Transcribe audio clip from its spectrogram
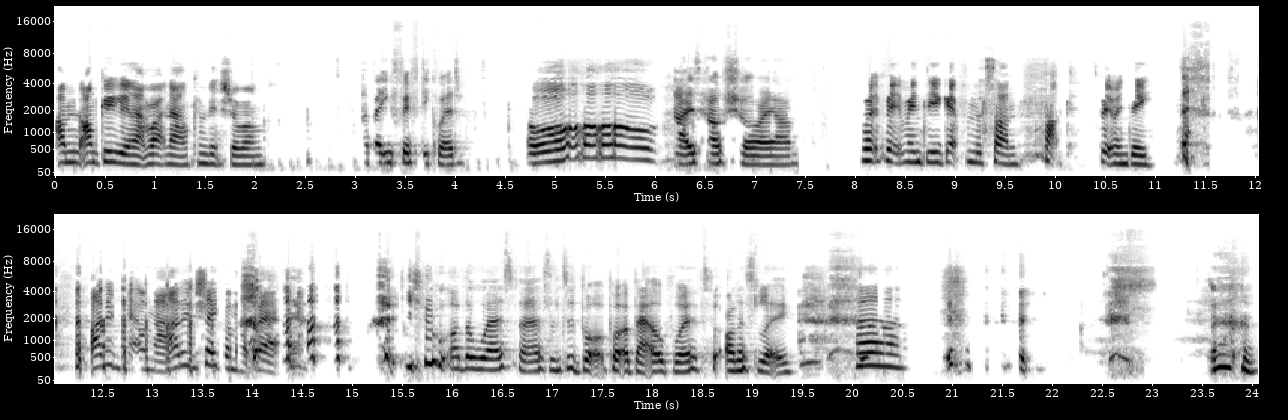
I'm I'm googling that right now. I'm convinced you're wrong. I bet you 50 quid. Oh, That is how sure I am. what vitamin do you get from the sun? Fuck, it's vitamin D. I didn't bet on that. I didn't shake on that bet. You are the worst person to put, put a bet up with, honestly. Ah,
